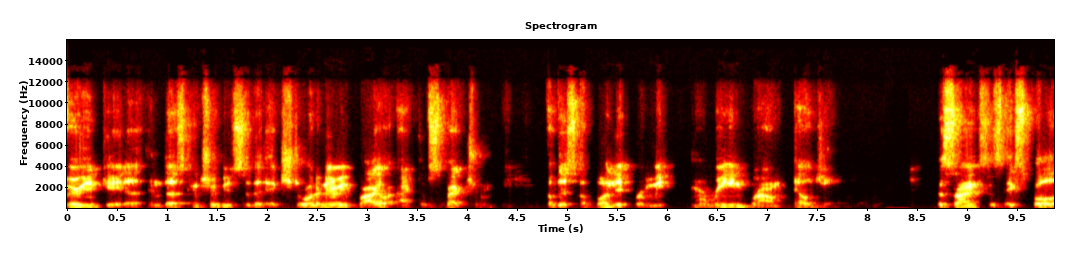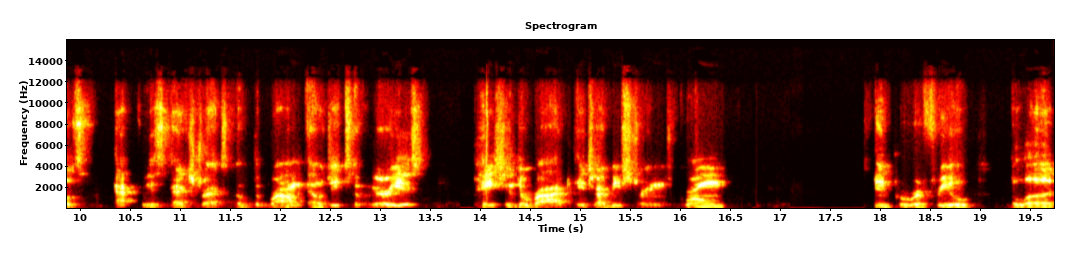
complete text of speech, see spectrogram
variegata and thus contributes to the extraordinary bioactive spectrum of this abundant marine brown algae. The scientists exposed aqueous extracts of the brown algae to various patient-derived HIV strains grown in peripheral blood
